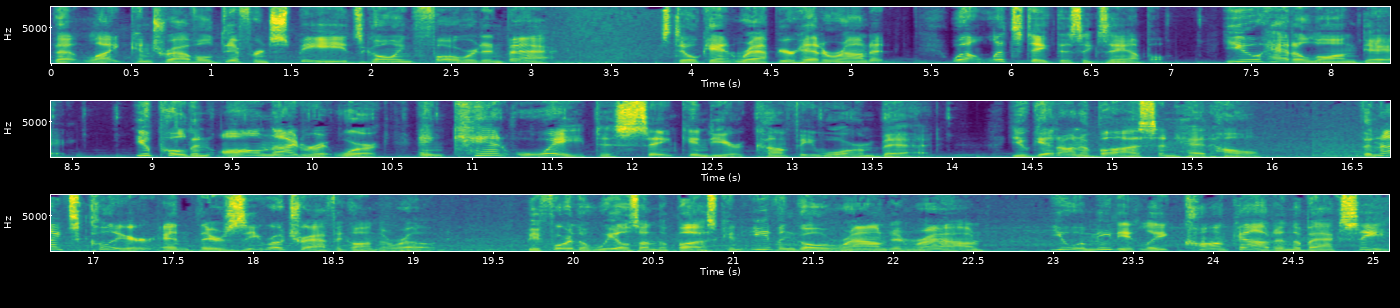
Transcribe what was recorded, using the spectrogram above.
that light can travel different speeds going forward and back. Still can't wrap your head around it? Well, let's take this example. You had a long day. You pulled an all nighter at work and can't wait to sink into your comfy warm bed. You get on a bus and head home. The night's clear and there's zero traffic on the road. Before the wheels on the bus can even go round and round, you immediately conk out in the back seat.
